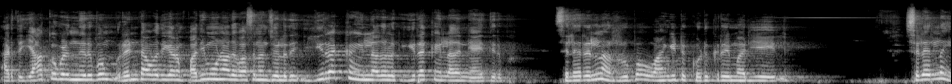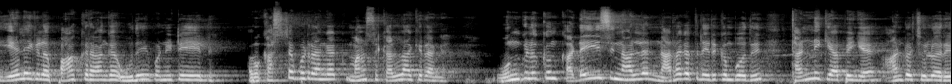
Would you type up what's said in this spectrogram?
அடுத்து யாக்கோபுடன் நிருபம் ரெண்டாவது அதிகாரம் பதிமூணாவது வசனம் சொல்லுது இரக்கம் இல்லாதவர்களுக்கு இரக்கம் இல்லாத நியாய தீர்ப்பு. சிலரெல்லாம் ரூபாய் வாங்கிட்டு கொடுக்குற மாதிரியே இல்லை. சிலர்லாம் ஏழைகளை பார்க்குறாங்க உதவி பண்ணிட்டே இல்லை. அவங்க கஷ்டப்படுறாங்க மனசை கல்லாக்கிறாங்க. உங்களுக்கும் கடைசி நாளில் நரகத்தில் இருக்கும்போது தண்ணி கேட்பீங்க ஆண்டவர் சொல்லுவார்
